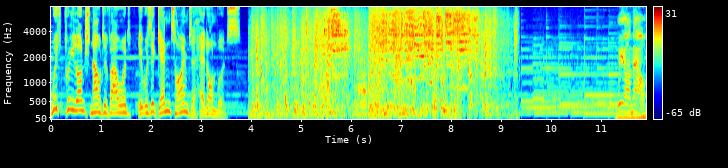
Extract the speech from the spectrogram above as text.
With pre lunch now devoured, it was again time to head onwards. We are now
